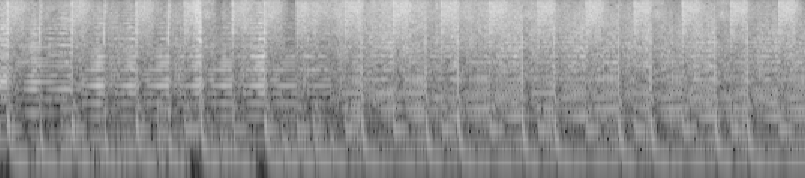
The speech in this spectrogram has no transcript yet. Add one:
Thank you.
